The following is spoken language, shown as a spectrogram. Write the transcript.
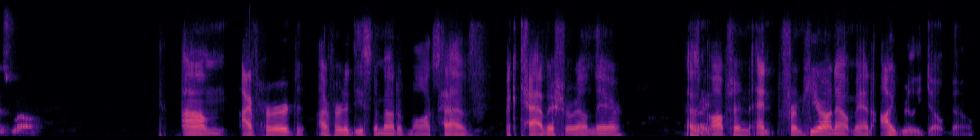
as well. Um, I've heard, I've heard a decent amount of mocks have McTavish around there as an option. And from here on out, man, I really don't know.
